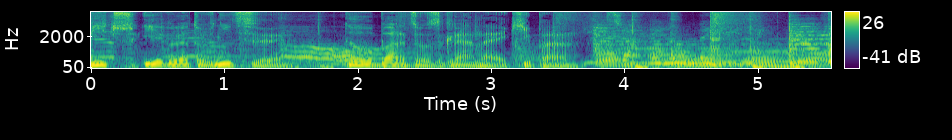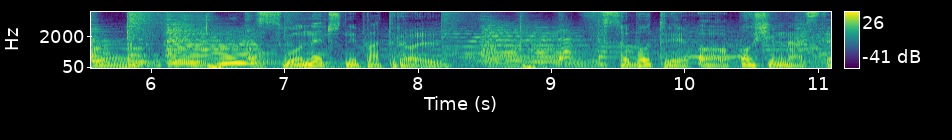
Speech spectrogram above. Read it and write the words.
Mitch i jego ratownicy to bardzo zgrana ekipa. Słoneczny Patrol. W soboty o 18:00.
